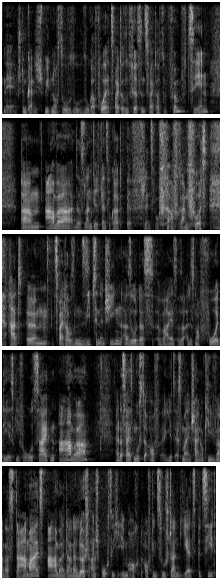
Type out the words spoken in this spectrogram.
Nee, stimmt gar nicht. Spielt noch so, so sogar vorher, 2014, 2015. Ähm, aber das Landgericht Flensburg hat, äh, Flensburg, Frankfurt hat ähm, 2017 entschieden. Also das war jetzt also alles noch vor DSGVO-Zeiten. Aber das heißt, musste auf jetzt erstmal entscheiden, okay, wie war das damals? Aber da der Löschanspruch sich eben auch auf den Zustand jetzt bezieht,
